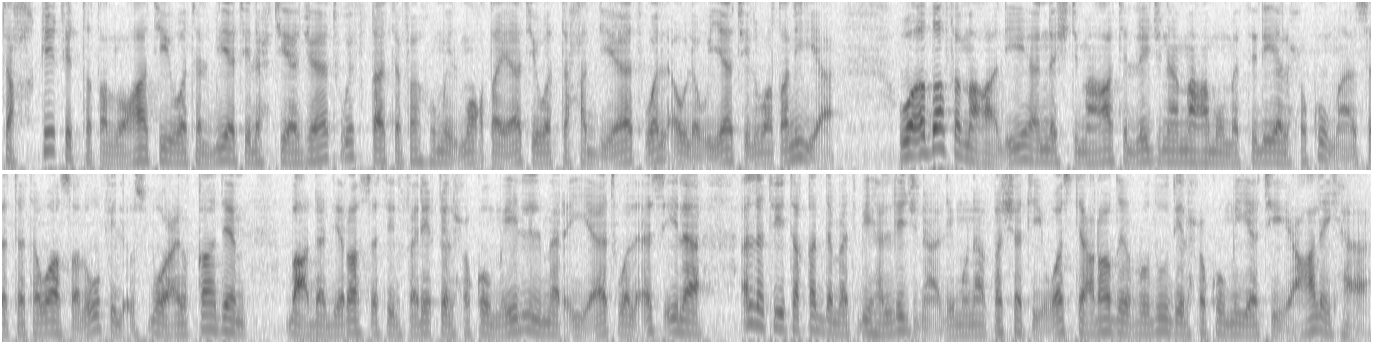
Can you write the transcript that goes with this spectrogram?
تحقيق التطلعات وتلبية الاحتياجات وفق تفهم المعطيات والتحديات والأولويات الوطنية. وأضاف معاليه أن اجتماعات اللجنة مع ممثلي الحكومة ستتواصل في الأسبوع القادم بعد دراسة الفريق الحكومي للمرئيات والأسئلة التي تقدمت بها اللجنة لمناقشة واستعراض الردود الحكومية عليها.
